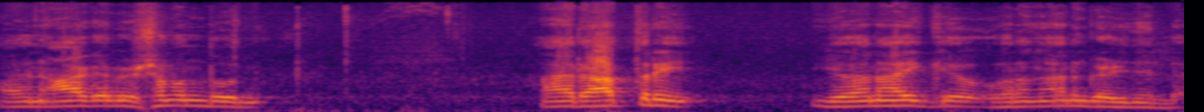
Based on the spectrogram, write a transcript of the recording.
അവനാകെ വിഷമം തോന്നി. ആ രാത്രി യോനായിക്ക് ഉറങ്ങാനും കഴിഞ്ഞില്ല.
